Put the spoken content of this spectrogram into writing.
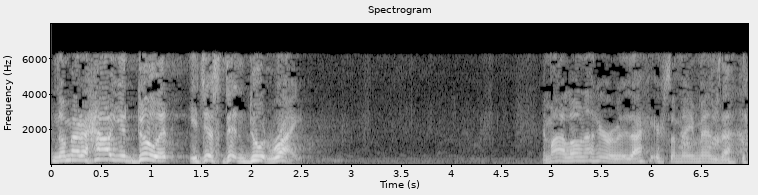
No matter how you do it, you just didn't do it right. Am I alone out here? Or I hear some amens out there.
